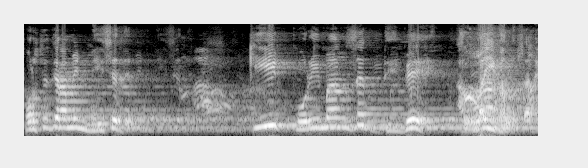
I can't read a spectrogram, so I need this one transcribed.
প্রতিদিন আমি নিচে দেব। কি পরিমাণ যে দেবে, আল্লাহই ভালো জানে।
